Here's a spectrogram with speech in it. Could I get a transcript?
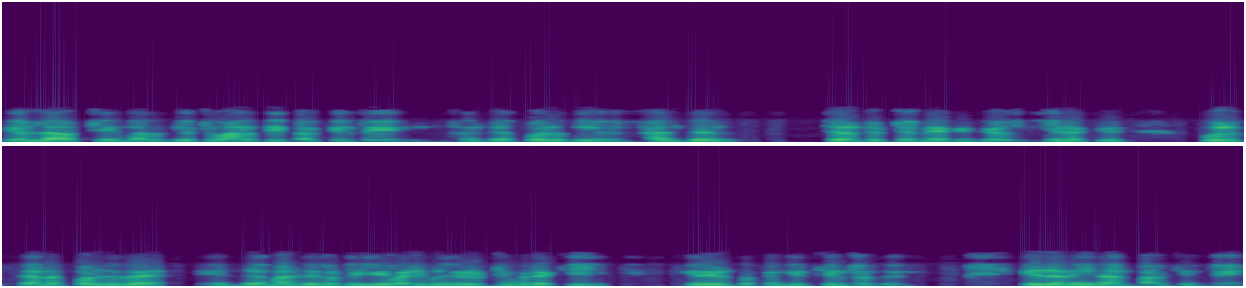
எல்லாவற்றையும் மறந்துவிட்டு வானத்தை பார்க்கின்றேன். அந்த பொழுது அந்த திரண்டுட்ட மேகங்கள் எனக்கு ஒரு கனப்படுகிற இந்த மனிதர்களுடைய வழிமுறைகளை விட்டு விலக்கி இறைவன் பக்கம் இருக்கின்றது. இதனை நான் பார்க்கின்றேன்.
